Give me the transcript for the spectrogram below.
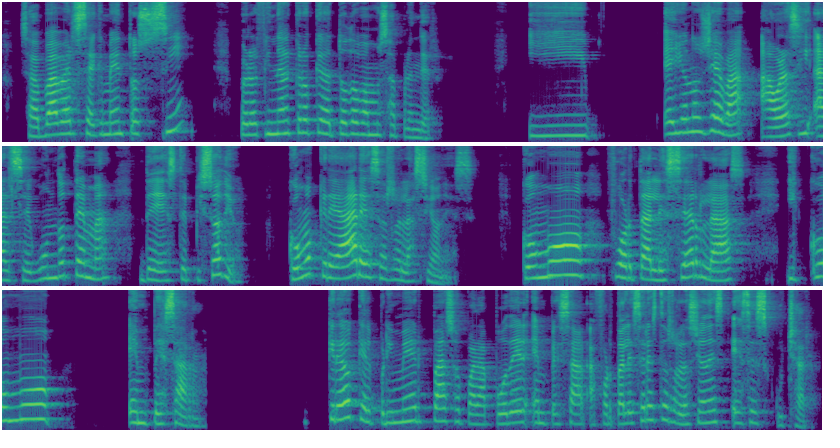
O sea, va a haber segmentos, sí, pero al final creo que de todo vamos a aprender. Y ello nos lleva ahora sí al segundo tema de este episodio. Cómo crear esas relaciones, cómo fortalecerlas y cómo empezar. Creo que el primer paso para poder empezar a fortalecer estas relaciones es escuchar.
